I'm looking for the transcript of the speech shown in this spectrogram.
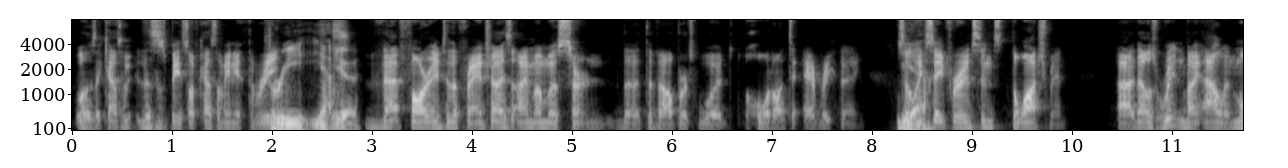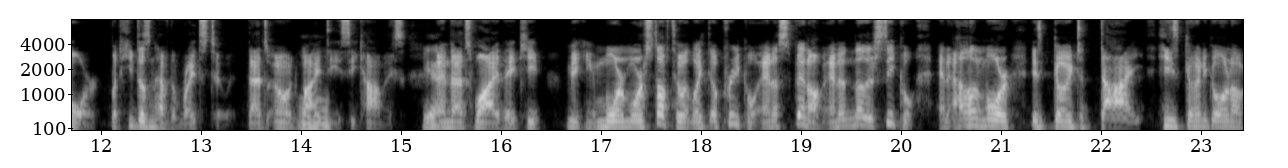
what was it? Castle. This is based off Castlevania three. Three, yes, Yeah. That far into the franchise, I'm almost certain the developers would hold on to everything. So, Yeah. like, say for instance, The Watchmen. Uh, that was written by Alan Moore, but he doesn't have the rights to it. That's owned by Mhm. DC Comics. Yeah. And that's why they keep making more and more stuff to it, like a prequel and a spin-off and another sequel. And Alan Moore is going to die. He's going to go on a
